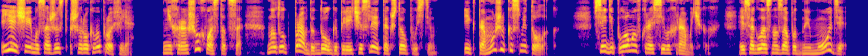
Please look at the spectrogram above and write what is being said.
я еще и массажист широкого профиля. Нехорошо хвастаться, но тут правда долго перечислять, так что опустим. И к тому же косметолог. Все дипломы в красивых рамочках. И согласно западной моде,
